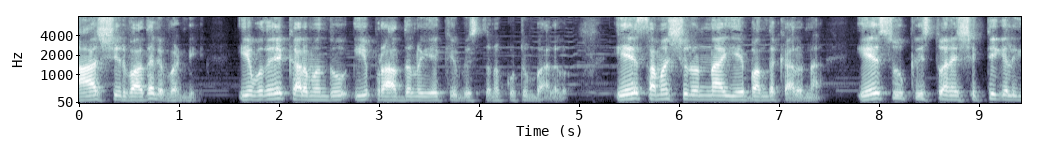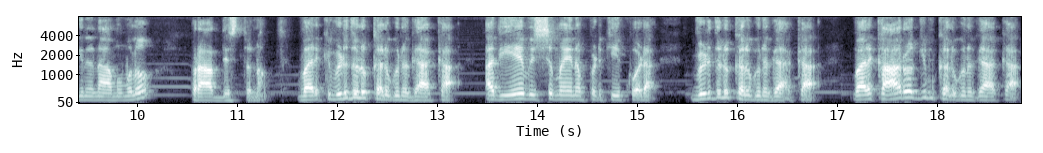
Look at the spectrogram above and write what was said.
ఆశీర్వాదాలు ఇవ్వండి. ఈ ఉదయకాలమందు ఈ ప్రార్థనలు ఏకీభిస్తున్న కుటుంబాలలో ఏ సమస్యలున్నా ఏ బంధకాలున్నా ఏసుక్రీస్తు అనే శక్తి కలిగిన నామములో ప్రార్థిస్తున్నాం. వారికి విడుదల కలుగునుగాక అది ఏ విషయమైనప్పటికీ కూడా విడుదల కలుగునుగాక వారికి ఆరోగ్యం కలుగునుగాక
